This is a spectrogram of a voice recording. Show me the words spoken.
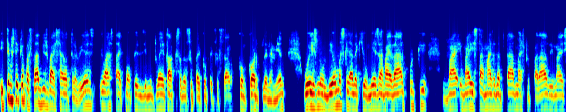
E temos de ter capacidade de os baixar outra vez, e lá está, como o Pedro dizia muito bem, a tal questão da supercompensação, concordo plenamente. Hoje não deu, mas se calhar daqui a um mês já vai dar, porque vai, vai estar mais adaptado, mais preparado e mais,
